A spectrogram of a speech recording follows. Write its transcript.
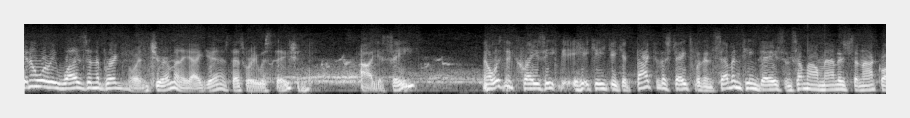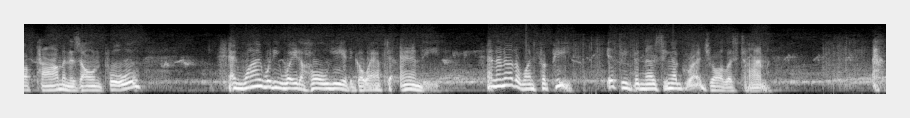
You know where he was in the brig? Well, in Germany, I guess. That's where he was stationed. Ah, you see? Now, isn't it crazy? He, could get back to the States within 17 days and somehow manage to knock off Tom in his own pool? And why would he wait a whole year to go after Andy? And another one for Pete, if he'd been nursing a grudge all this time.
